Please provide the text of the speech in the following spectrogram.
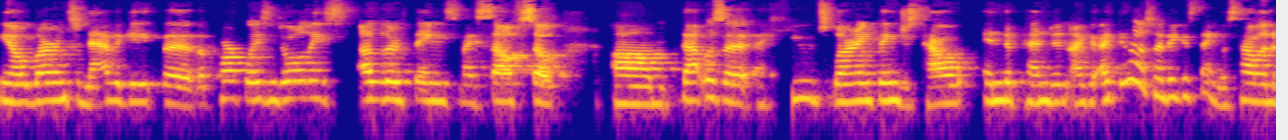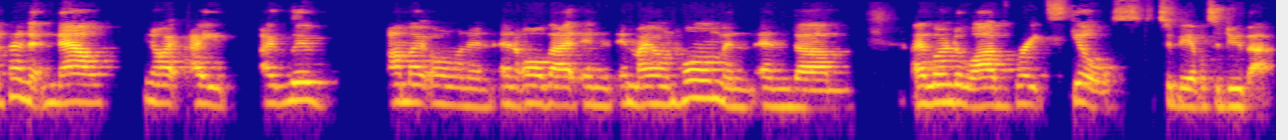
you know, learned to navigate the, the parkways and do all these other things myself. So um, that was a, a, huge learning thing, just how independent I, I think that was my biggest thing was how independent. And now, you know, I, I, I live on my own and, and all that in, in my own home. And, and, um, I learned a lot of great skills to be able to do that.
